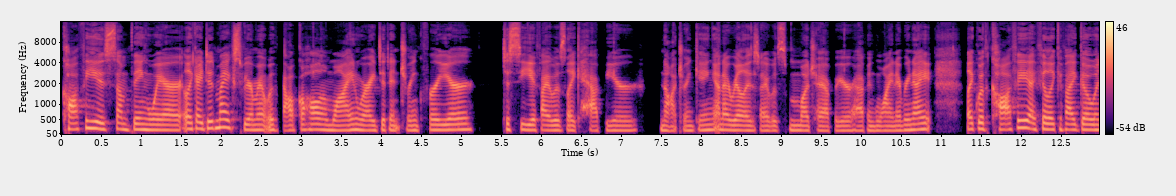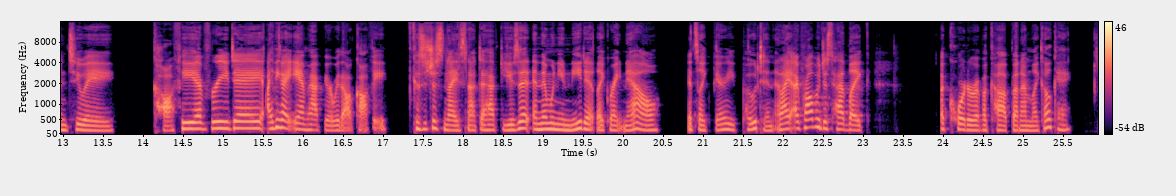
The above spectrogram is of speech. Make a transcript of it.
coffee is something where like I did my experiment with alcohol and wine where I didn't drink for a year to see if I was like happier not drinking and I realized I was much happier having wine every night. Like with coffee, I feel like if I go into a coffee every day, I think I am happier without coffee because it's just nice not to have to use it. And then when you need it, like right now, it's like very potent. And I, I probably just had like a quarter of a cup, and I'm like, okay.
